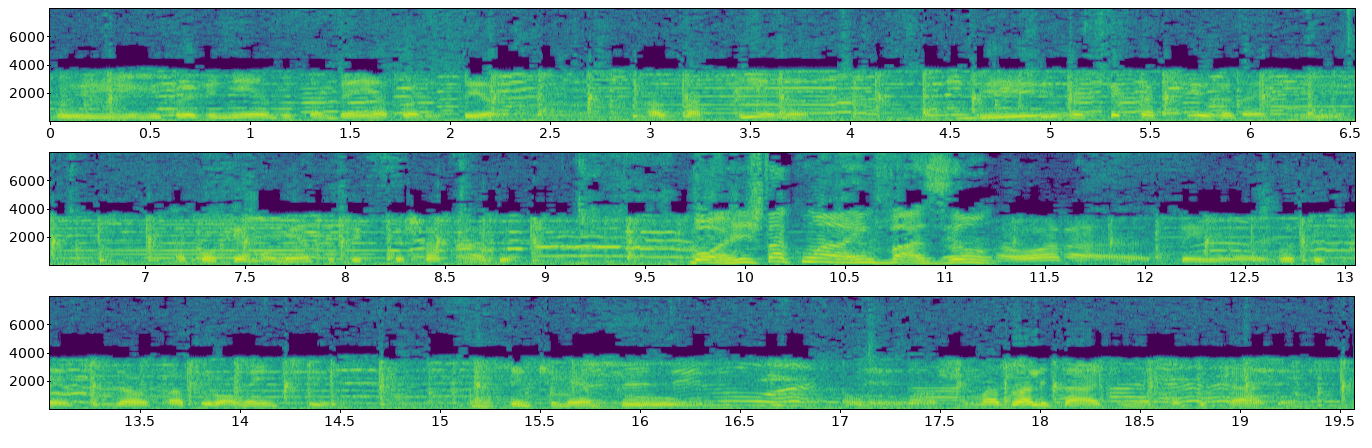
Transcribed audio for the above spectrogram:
fui me prevenindo também, atualizei as, as vacinas e na expectativa, né, de a qualquer momento ter que ser chamado. Bom, a gente tá com a invasão. Nessa hora, tem, você sente naturalmente um sentimento, um- uma dualidade, né, complicada. né?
